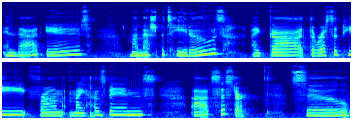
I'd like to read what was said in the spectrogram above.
And that is my mashed potatoes. I got the recipe from my husband's uh, sister. So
